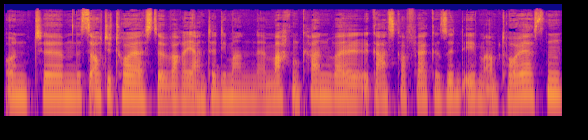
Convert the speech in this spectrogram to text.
Und ähm, das ist auch die teuerste Variante, die man äh, machen kann, weil Gaskraftwerke sind eben am teuersten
